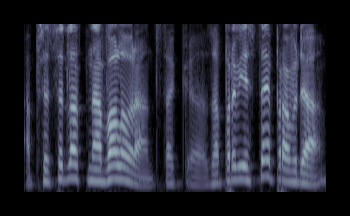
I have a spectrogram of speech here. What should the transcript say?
a přesedlat na Valorant. Tak uh, za prvý, jestli to je pravda,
